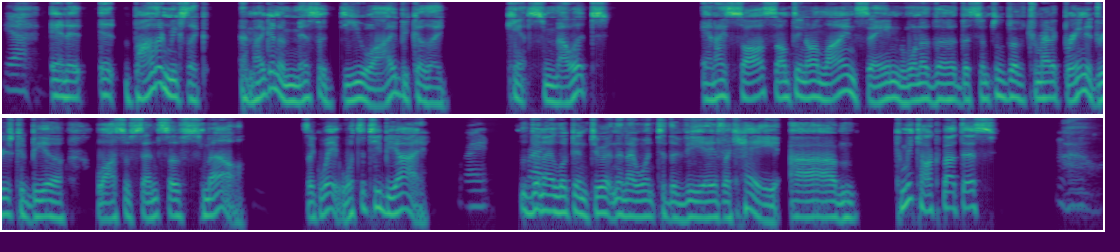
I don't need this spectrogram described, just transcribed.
Yeah. and it it bothered me because like am i going to miss a dui because i can't smell it and i saw something online saying one of the the symptoms of traumatic brain injuries could be a loss of sense of smell it's like wait what's a tbi Right. so then i looked into it and then i went to the va it's like hey um can we talk about this. Wow.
